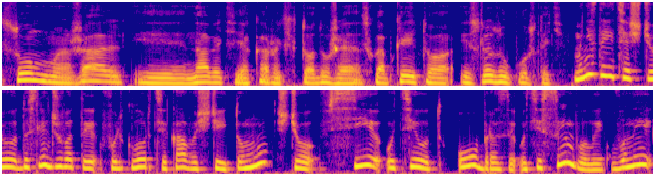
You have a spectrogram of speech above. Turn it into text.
сум, жаль, і навіть як кажуть, хто дуже слабкий, то і сльозу пустить. Мені здається, що досліджувати фольклор цікаво ще й тому, що всі оці от образи, оці символи, вони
